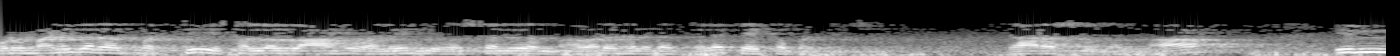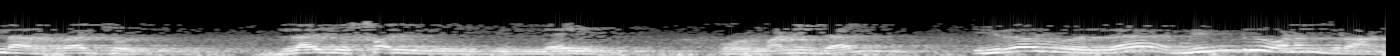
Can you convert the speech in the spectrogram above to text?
ஒரு மனிதரை பற்றி சல்லல்லாஹு அலேஹி வசல்லம் அவர்களிடத்தில் கேட்கப்பட்டுச்சு. யார சொல்லல்லா இன்னர் ரஜுல் ல ஒரு மனிதன் இரவுல நின்று வணங்குறான்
